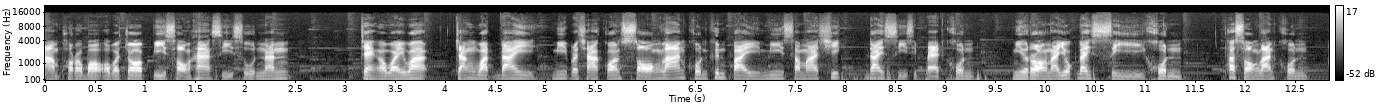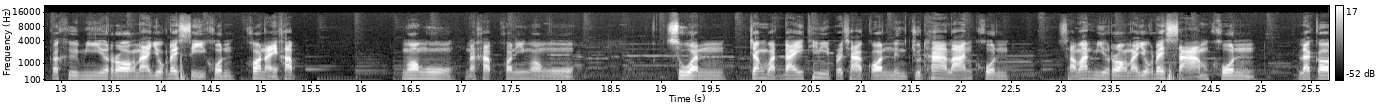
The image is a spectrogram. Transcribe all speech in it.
ตามพรบอบจปี 2540 นั้น แจ้งเอาไว้ว่า จังหวัดใดมีประชากร 2 ล้านคนขึ้นไป มีสมาชิกได้ 48 คน มีรองนายกได้ 4 คน ถ้า 2 ล้านคนก็คือมีรองนายกได้ 4 คน ข้อไหนครับ งองูนะครับ ข้อนี้งองู ส่วนจังหวัดใดที่มีประชากร 1.5 ล้านคน สามารถมีรองนายกได้ 3 คน และก็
